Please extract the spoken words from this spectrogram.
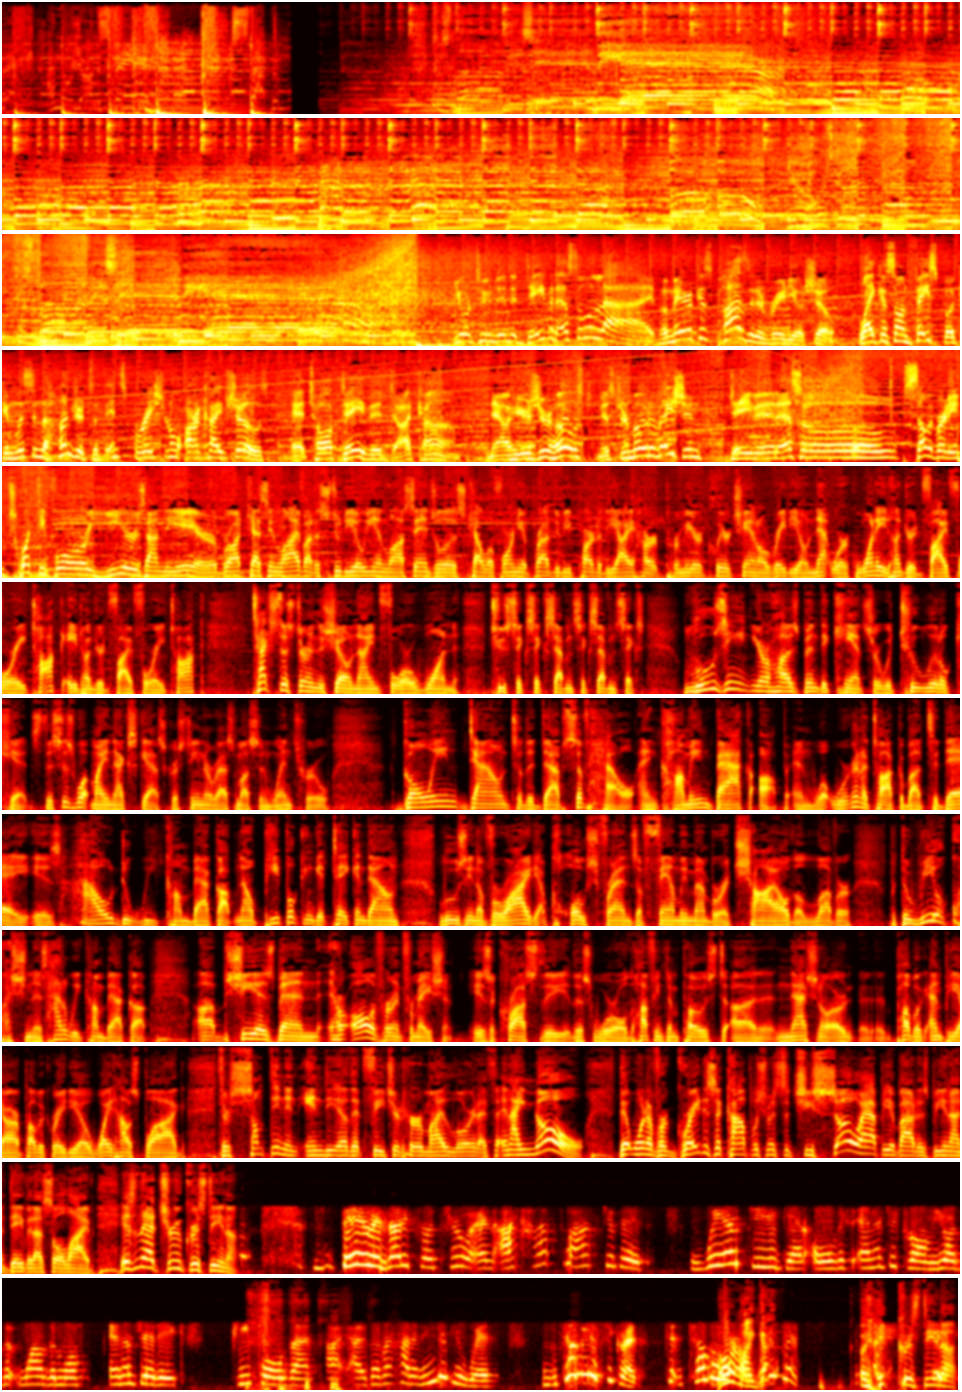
Tuned in to David Essel Live, America's positive radio show. Like us on Facebook and listen to hundreds of inspirational archive shows at talkdavid.com. Now here's your host, Mr. Motivation, David Essel. Celebrating 24 years on the air, broadcasting live out of Studio E in Los Angeles, California. Proud to be part of the iHeart Premier Clear Channel Radio Network. 1-800-548-TALK, 800-548-TALK. Text us during the show, 941 266 7676. Losing your husband to cancer with two little kids. This is what my next guest, Christina Rasmussen, went through. going down to the depths of hell and coming back up. And what we're going to talk about today is how do we come back up? Now, people can get taken down losing a variety of close friends, a family member, a child, a lover. But the real question is, how do we come back up? Uh, she has been her all of her information is across the this world. Huffington Post, uh, national or uh, public NPR, public radio, White House blog. There's something in India that featured her. My lord, I th- and I know that one of her greatest accomplishments that she's so happy about is being on David Essel Live. Isn't that true, Christina? David, that is so true. And I have to ask you this: Where do you get all this energy from? You're the, one of the most energetic people that I, I've ever had an interview with. Tell me a secret. T- tell the Oh, world. my God. Christina,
